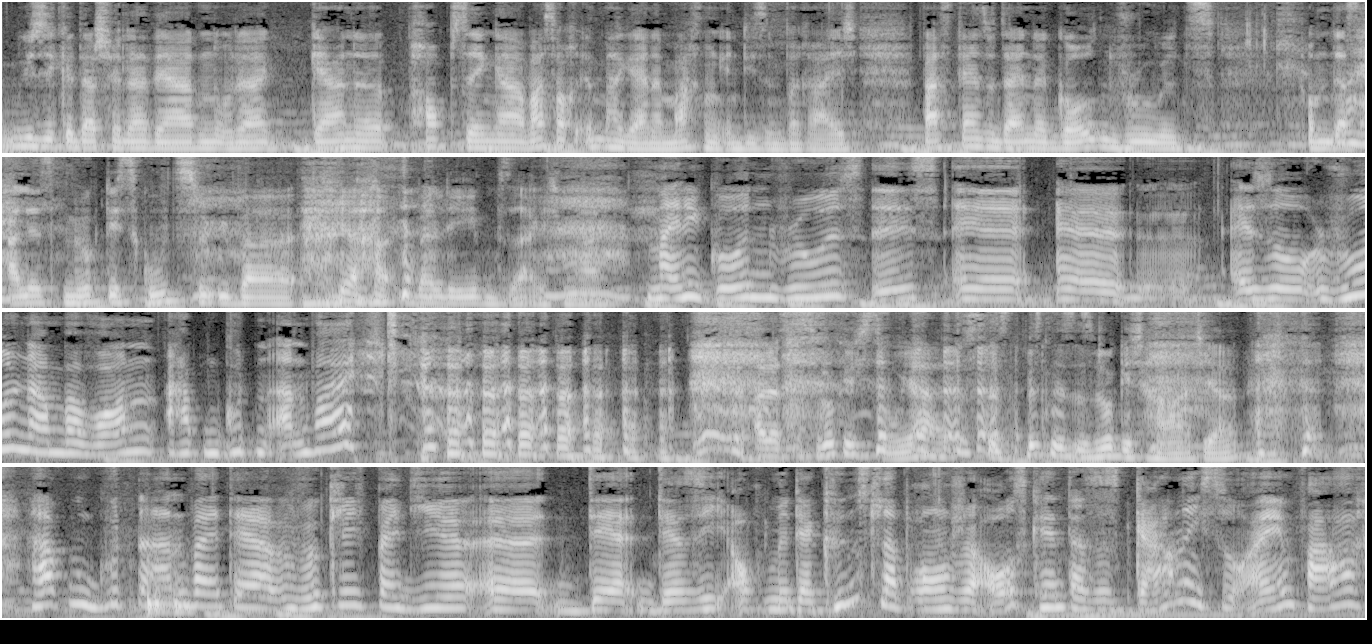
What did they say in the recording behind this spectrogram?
Musikerdarsteller werden oder gerne Popsänger, was auch immer gerne machen in diesem Bereich. Was wären so deine Golden Rules, um das alles möglichst gut zu über, ja, überleben, sage ich mal? Meine Golden Rules ist, äh, äh, also Rule Number One, hab einen guten Anwalt. Aber das ist wirklich so, ja. Das, das Business ist wirklich hart, ja. Hab einen guten Anwalt, der wirklich bei dir äh, der, der sich auch mit der Künstlerbranche auskennt, das ist gar nicht so einfach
